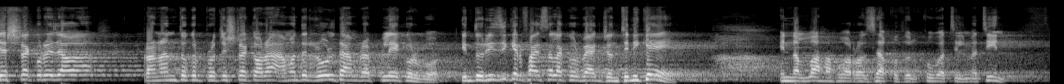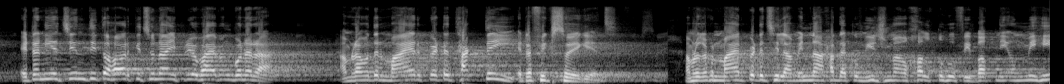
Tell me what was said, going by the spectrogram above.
চেষ্টা করে যাওয়া প্রাণান্তকর প্রচেষ্টা করা, আমাদের রোলটা আমরা প্লে করব। কিন্তু রিজিকের ফায়সালা করবে একজন, তিনি কে? মাতিন। এটা নিয়ে চিন্তিত হওয়ার কিছু নাই, প্রিয় ভাই এবং বোনেরা। আমরা আমাদের মায়ের পেটে থাকতেই এটা ফিক্স হয়ে গিয়েছে। আমরা যখন মায়ের পেটে ছিলাম, ইন্না আহাদাকুম ইজমাউ খালকুহু ফি বাতনি উম্মিহি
